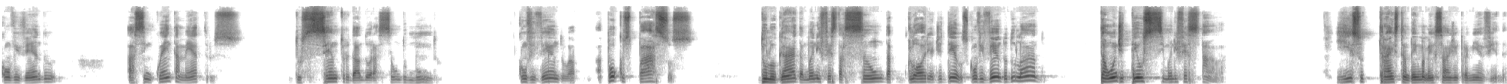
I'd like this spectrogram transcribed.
convivendo a 50 metros do centro da adoração do mundo, convivendo a, a poucos passos do lugar da manifestação da glória de Deus, convivendo do lado da onde Deus se manifestava. E isso traz também uma mensagem para a minha vida.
